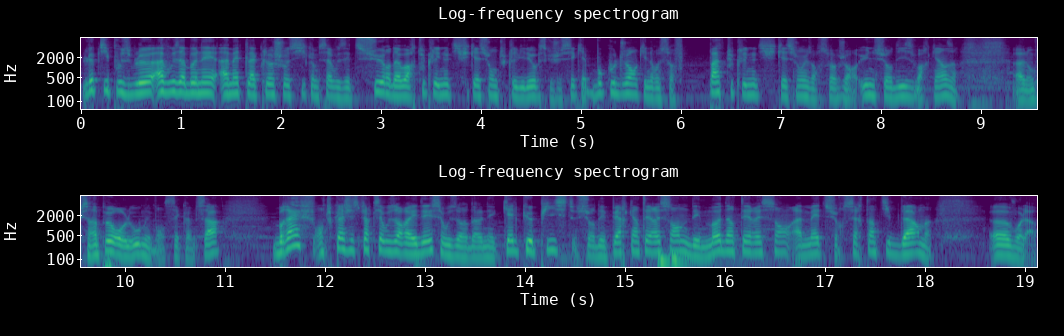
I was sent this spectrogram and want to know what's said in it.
le petit pouce bleu, à vous abonner, à mettre la cloche aussi, comme ça vous êtes sûr d'avoir toutes les notifications de toutes les vidéos, parce que je sais qu'il y a beaucoup de gens qui ne reçoivent pas toutes les notifications, ils en reçoivent genre une sur 10, voire 15. Euh, donc c'est un peu relou, mais bon, c'est comme ça. Bref, en tout cas, j'espère que ça vous aura aidé, ça vous aura donné quelques pistes sur des perks intéressantes, des modes intéressants à mettre sur certains types d'armes. Euh, voilà,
